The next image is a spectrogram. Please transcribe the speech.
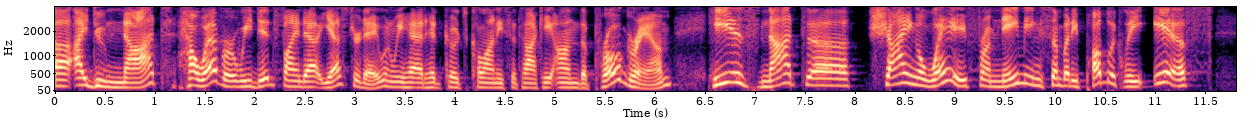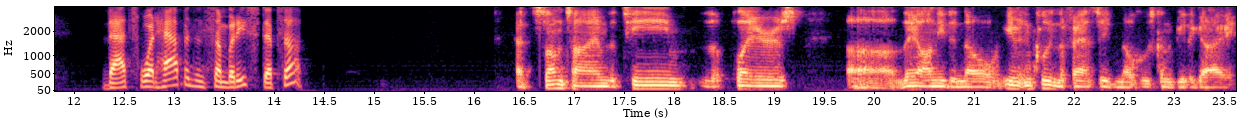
Uh, I do not. However, we did find out yesterday when we had head coach Kalani Sitake on the program, he is not uh, shying away from naming somebody publicly if that's what happens and somebody steps up. At some time, the team, the players, uh, they all need to know, even including the fans, need to know who's going to be the guy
